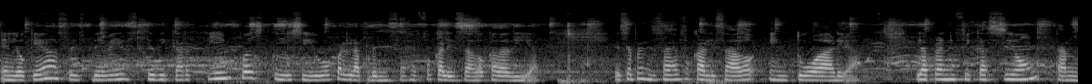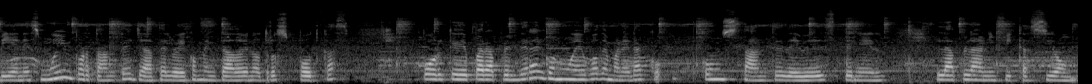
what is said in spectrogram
en lo que haces debes dedicar tiempo exclusivo para el aprendizaje focalizado cada día. Ese aprendizaje focalizado en tu área la planificación también es muy importante, ya te lo he comentado en otros podcasts, porque para aprender algo nuevo de manera constante debes tener la planificación.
